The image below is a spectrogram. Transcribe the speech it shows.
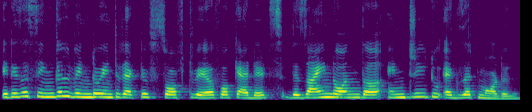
It is a single window interactive software for cadets designed on the entry to exit model.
